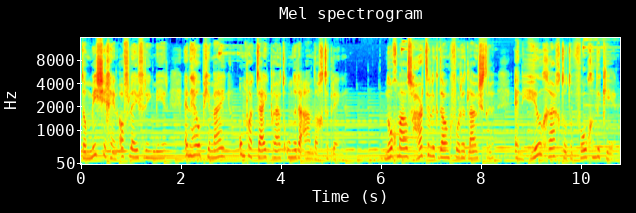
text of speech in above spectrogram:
Dan mis je geen aflevering meer en help je mij om praktijkpraat onder de aandacht te brengen. Nogmaals hartelijk dank voor het luisteren en heel graag tot een volgende keer.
